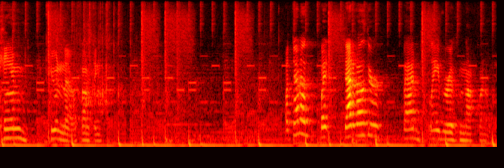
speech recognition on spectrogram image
canned tuna or something. But that, but that other bad flavor is not going to Ooh,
